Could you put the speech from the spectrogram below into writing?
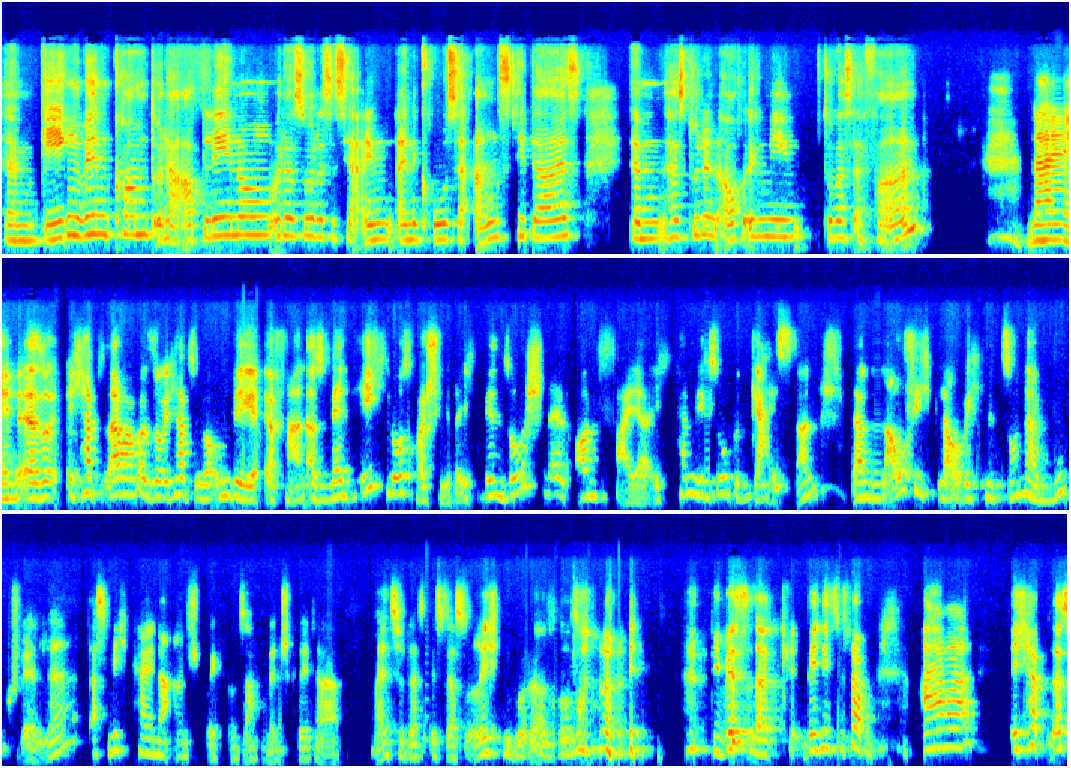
ähm, Gegenwind kommt oder Ablehnung oder so. Das ist ja ein, eine große Angst, die da ist. Ähm, hast du denn auch irgendwie sowas erfahren? Nein, also ich habe, wir mal so, ich habe es über Umwege erfahren. Also wenn ich losmarschiere, ich bin so schnell on fire, ich kann mich so begeistern, dann laufe ich, glaube ich, mit so einer Bugwelle, dass mich keiner anspricht und sagt, Mensch, Greta, meinst du, das ist das richtig oder so, sondern die wissen, da bin ich nicht zu stoppen. Aber ich habe das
